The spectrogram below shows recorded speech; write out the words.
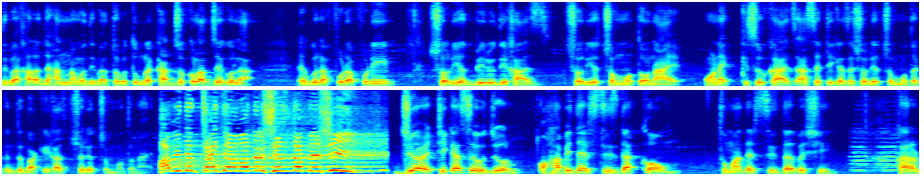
দিবা খারা জাহান্নামও দিবা। তবে তোমরা কার্যকলাপ যেগুলা এগুলা পুরাপুরি শরীয়ত বিরোধী কাজ শরীয়ত সম্মত নাই। অনেক কিছু কাজ আছে ঠিক আছে শরীয়ত সম্মত কিন্তু বাকি কাজ শরীয়ত সম্মত নাই। ওহাবিদের চাইতে আমাদের সেজদা বেশি। জয় ঠিক আছে হুজুর। ওহাবিদের সিজদা কম তোমাদের সিজদা বেশি। কারণ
